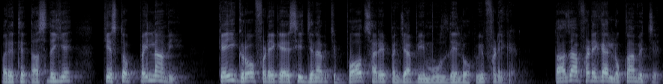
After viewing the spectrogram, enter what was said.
ਪਰ ਇੱਥੇ ਦੱਸ ਦਈਏ ਕਿ ਇਸ ਤੋਂ ਪਹਿਲਾਂ ਵੀ ਕਈ ਗਰੋਹ ਫੜੇ ਗਏ ਸੀ, ਜਿਨ੍ਹਾਂ ਵਿੱਚ ਬਹੁਤ ਸਾਰੇ ਪੰਜਾਬੀ ਮੂਲ ਦੇ ਲੋਕ ਵੀ ਫੜੇ ਗਏ। ਤਾਜ਼ਾ ਫੜੇ ਗਏ ਲੋਕਾਂ ਵਿੱਚ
